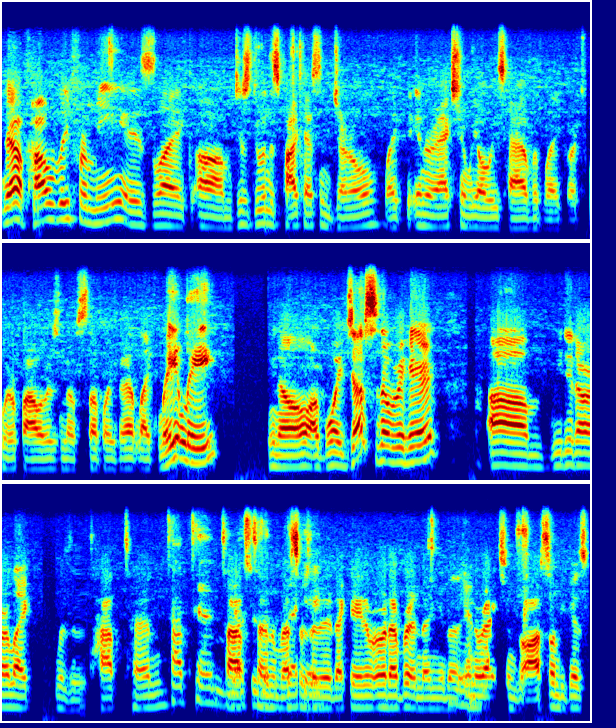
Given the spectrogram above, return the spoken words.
Yeah, probably for me is like um, just doing this podcast in general, like the interaction we always have with like our Twitter followers and stuff like that. Like lately, you know, our boy Justin over here, um, we did our like was it top ten, Top ten top wrestlers ten of the wrestlers decade. of the decade or whatever, and then you know, Yeah. interaction's awesome because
